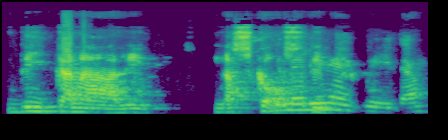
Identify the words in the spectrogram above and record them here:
dei canali nascosti. Delle linee guida.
